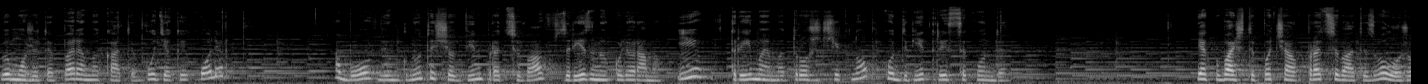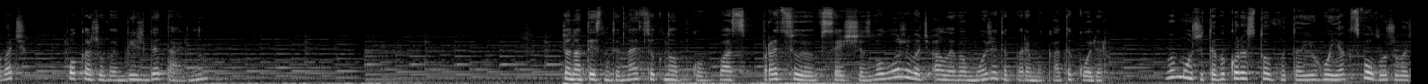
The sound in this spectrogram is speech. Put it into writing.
Ви можете перемикати будь-який колір або ввімкнути, щоб він працював з різними кольорами. І втримаємо трошечки кнопку 2-3 секунди. Як ви бачите, почав працювати зволожувач. Покажу вам більш детально. Якщо натиснути на цю кнопку, у вас працює все ще зволожувач, але ви можете перемикати колір. Ви можете використовувати його як зволожувач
